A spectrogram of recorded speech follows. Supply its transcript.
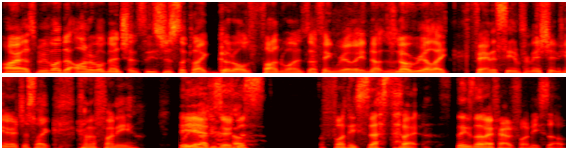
All right, let's move on to honorable mentions. These just look like good old fun ones. Nothing really. No, there's no real like fantasy information here. It's just like kind of funny. What yeah, these are just funny stats that I things that I found funny. So,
